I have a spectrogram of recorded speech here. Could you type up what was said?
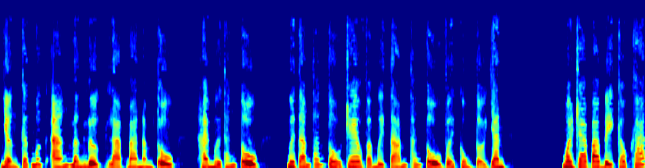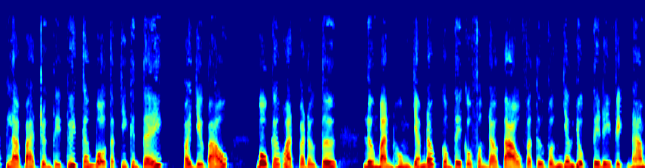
Nhận các mức án lần lượt là 3 năm tù, 20 tháng tù, 18 tháng tù treo và 18 tháng tù với cùng tội danh. Ngoài ra ba bị cáo khác là bà Trần Thị Tuyết cán bộ tạp chí Kinh tế và Dự báo, Bộ Kế hoạch và Đầu tư, Lương Mạnh Hùng giám đốc công ty cổ phần đào tạo và tư vấn giáo dục TD Việt Nam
